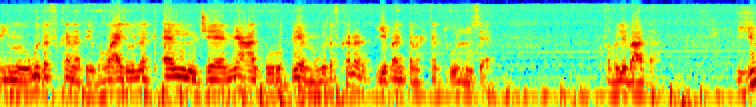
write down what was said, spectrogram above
الموجودة في كندا. يبقى هو عايز يقول لك الجامعة الأوروبية الموجودة في كندا. يبقى أنت محتاج تقول له ذا طب اللي بعدها؟ You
